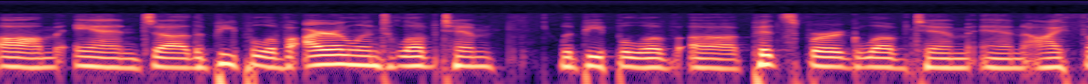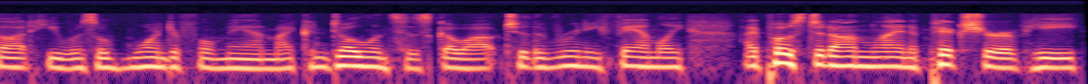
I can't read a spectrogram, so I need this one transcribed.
Um, and uh, the people of Ireland loved him. The people of uh, Pittsburgh loved him, and I thought he was a wonderful man. My condolences go out to the Rooney family. I posted online a picture of he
